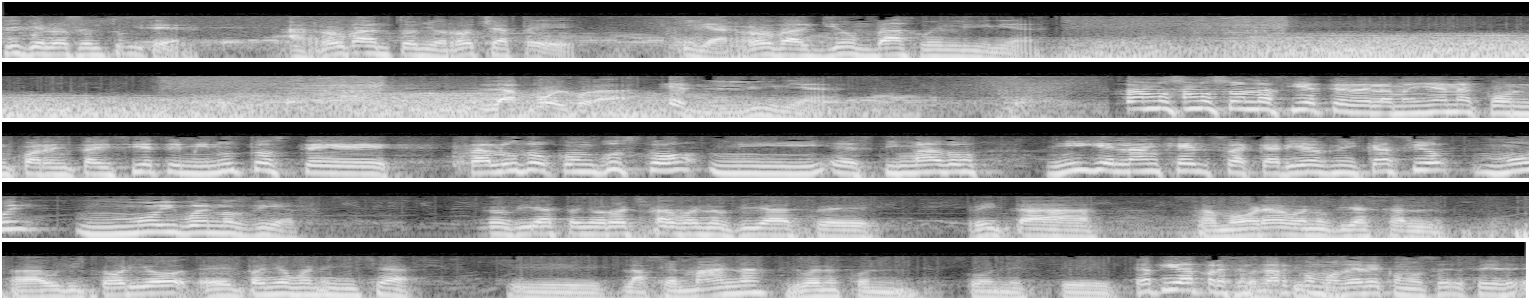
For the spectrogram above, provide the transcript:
Síguenos en Twitter, arroba Antonio Rocha P y arroba guion bajo en línea. La pólvora en línea. Estamos, son las 7 de la mañana con 47 minutos. Te saludo con gusto, mi estimado Miguel Ángel Zacarías Nicasio. Muy, muy buenos días. Buenos días, Toño Rocha. Buenos días, eh, Rita Zamora. Buenos días al, auditorio. Eh, Toño, bueno, inicia eh, la semana y bueno, con, con este... Ya te iba a presentar como debe, como se... se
